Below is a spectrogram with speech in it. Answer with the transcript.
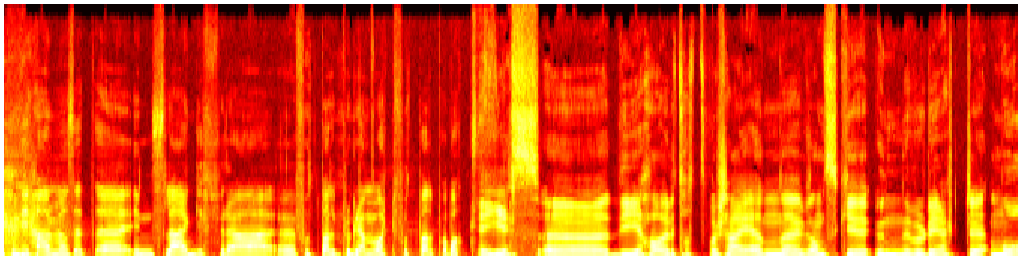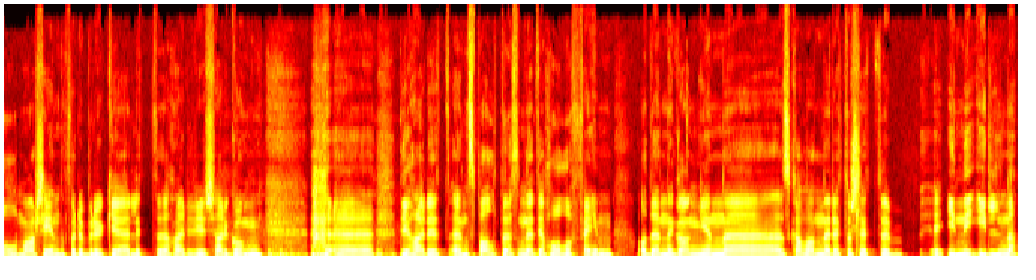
Vi har med oss et uh, innslag fra uh, fotballprogrammet vårt, Fotball på boks. Yes, De har tatt for seg en ganske undervurdert målmaskin, for å bruke litt uh, harry sjargong. De har et, en spalte som heter Hall of Fame, og denne gangen eh, skal han rett og slett eh, inn i ilden. da.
